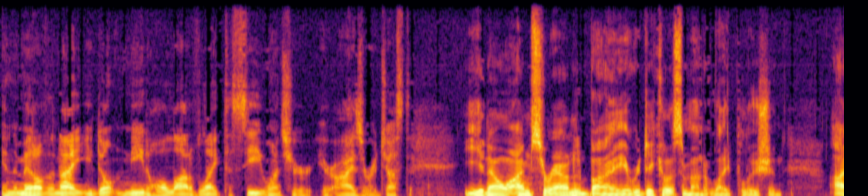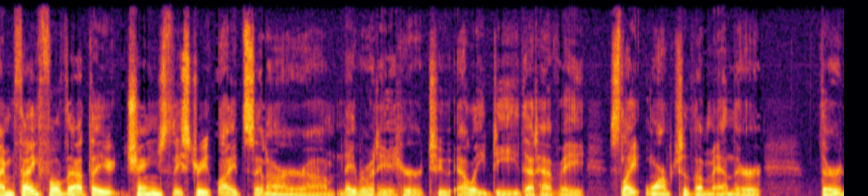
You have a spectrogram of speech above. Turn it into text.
in the middle of the night, you don't need a whole lot of light to see once your, your eyes are adjusted. You know, I'm surrounded by a ridiculous amount of light pollution. I'm thankful that they changed the street lights in our um, neighborhood here to LED that have a slight warmth to them, and they're they're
